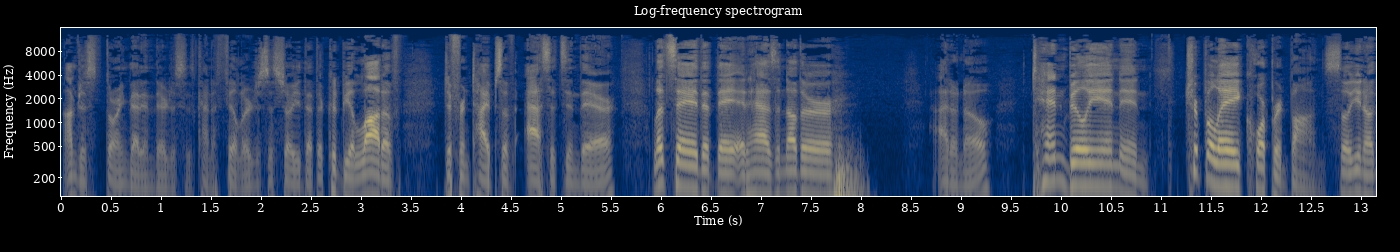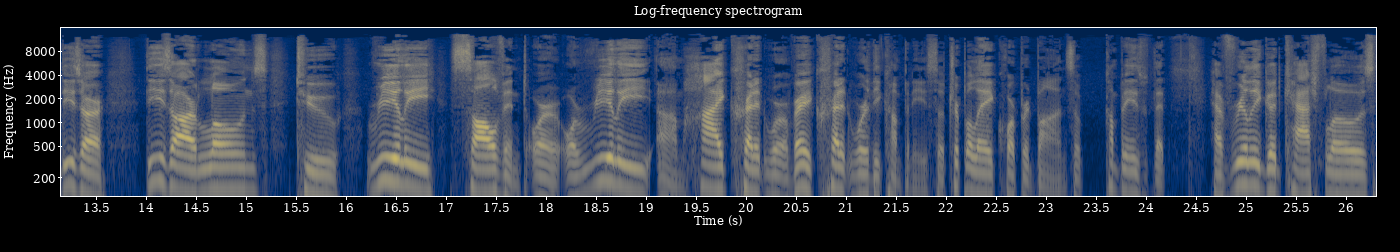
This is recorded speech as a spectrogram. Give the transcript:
I'm just throwing that in there just as kind of filler just to show you that there could be a lot of different types of assets in there. Let's say that they it has another I don't know, 10 billion in AAA corporate bonds. So, you know, these are these are loans to really solvent or, or really um, high credit or very credit worthy companies. So AAA corporate bonds. So companies that have really good cash flows.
